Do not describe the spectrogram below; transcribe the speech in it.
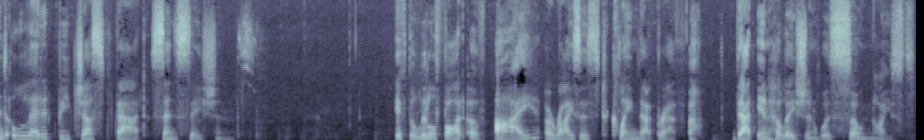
And let it be just that sensations. If the little thought of I arises to claim that breath, oh, that inhalation was so nice.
